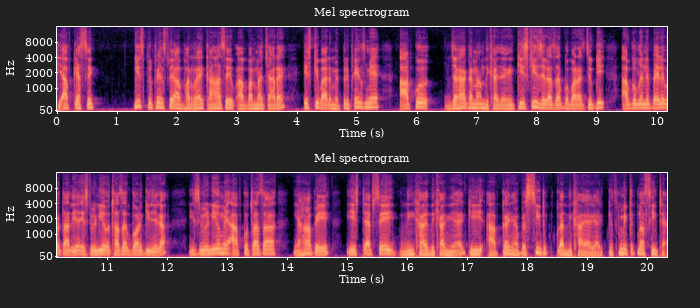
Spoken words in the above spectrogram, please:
कि आप कैसे, किस प्रिफ्रेंस पे आप भर रहे हैं, कहाँ से आप भरना चाह रहे हैं, इसके बारे में। प्रिफ्रेंस में आपको जगह का नाम दिखाया जाएगा, किस किस जगह से आपको भरना क्योंकि आपको मैंने पहले बता दिया, इस वीडियो में थोड़ा सा गौर कीजिएगा। इस वीडियो में आपको थोड़ा सा यहाँ पे इस टाइप से दिखा दिखा गया है कि आपका यहाँ पे सीट का दिखाया गया है। किसमें कितना सीट है?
